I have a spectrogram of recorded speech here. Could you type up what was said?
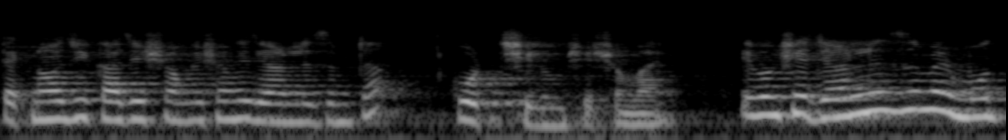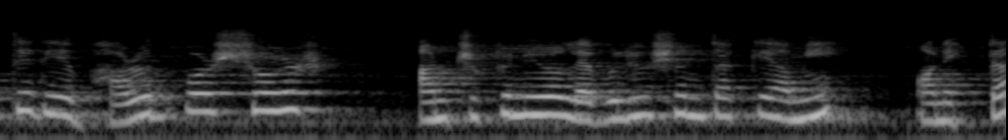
টেকনোলজি কাজের সঙ্গে সঙ্গে জার্নালিজমটা করছিলাম সে সময়। এবং সেই জার্নালিজমের মধ্যে দিয়ে ভারতবর্ষর আন্টারপ্রেনিউরাল এভলিউশনটাকে আমি অনেকটা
